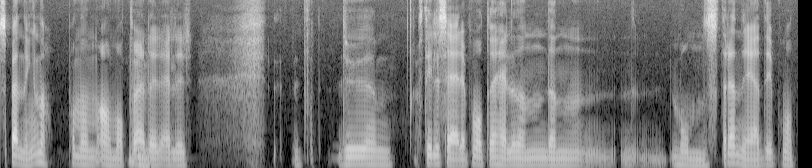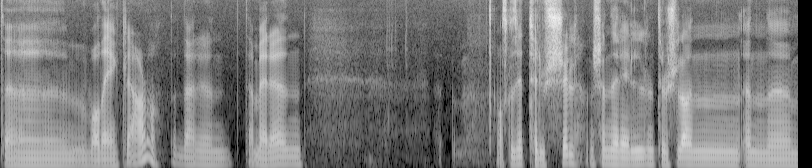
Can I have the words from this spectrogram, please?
spenningen, da, på noen annen måte, Mm. eller, eller Du ehm, stiliserer på en måte hele den, den monsteret ned i på en måte hva det egentlig er, da. Det, er, det er mer en hva skal jeg si, trussel. En generell trussel og en, en ehm,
